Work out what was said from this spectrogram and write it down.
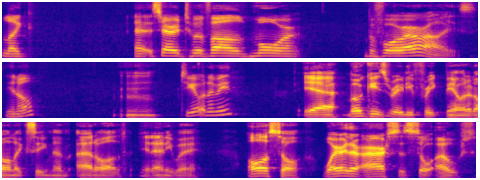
Like, uh, started to evolve more before our eyes, you know? Mm. Do you get what I mean? Yeah, monkeys really freak me out. I don't like seeing them at all in any way. Also, why are their arses so out?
